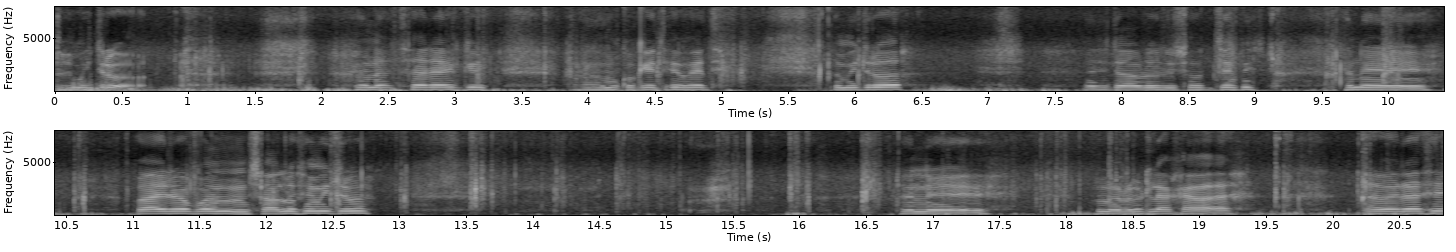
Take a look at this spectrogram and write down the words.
તો મિત્રો, અને અત્યારે हमको कहते हुए थे તો મિત્રો હજી તો આપણે સોચે અને વાયરો પણ ચાલુ છે મિત્રો અને અને રોટલા ખાવા આવેલા છે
